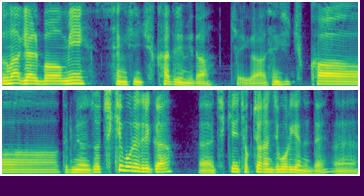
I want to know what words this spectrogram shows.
음악 앨범이 생신 축하드립니다. 저희가 생신 축하드리면서 치킨 보내드릴까요? 예, 치킨이 적절한지 모르겠는데 예.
